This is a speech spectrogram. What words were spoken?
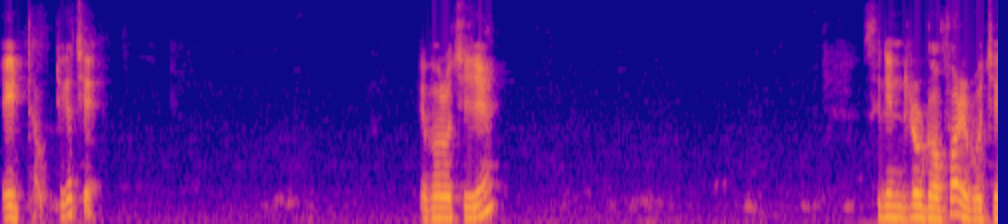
এইট থাউ ঠিক আছে? এবার হচ্ছে যে সিলিন্ডার ডফার এরপর হচ্ছে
